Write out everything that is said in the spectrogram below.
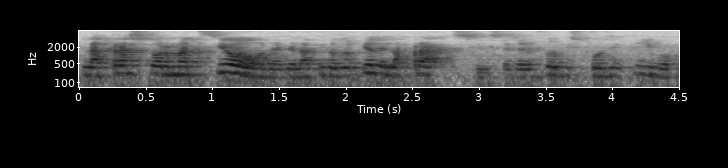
la trasformazione della filosofia della praxis e del suo dispositivo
